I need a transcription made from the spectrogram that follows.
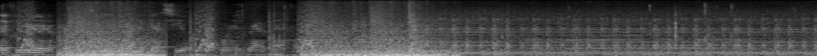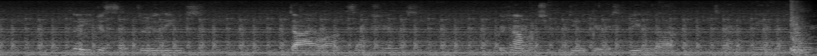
If you're doing a perfect speed I guess want to grab that So you just sit through these dialogue sections. There's not much you can do here to speed it up. It's kind of mandatory.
